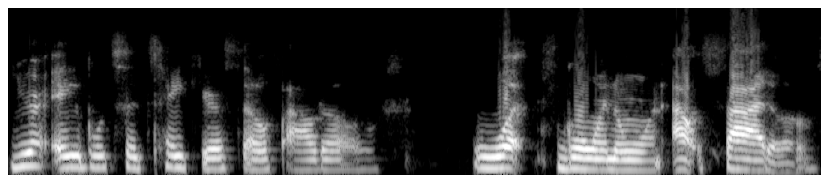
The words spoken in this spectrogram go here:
you're able to take yourself out of what's going on outside of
